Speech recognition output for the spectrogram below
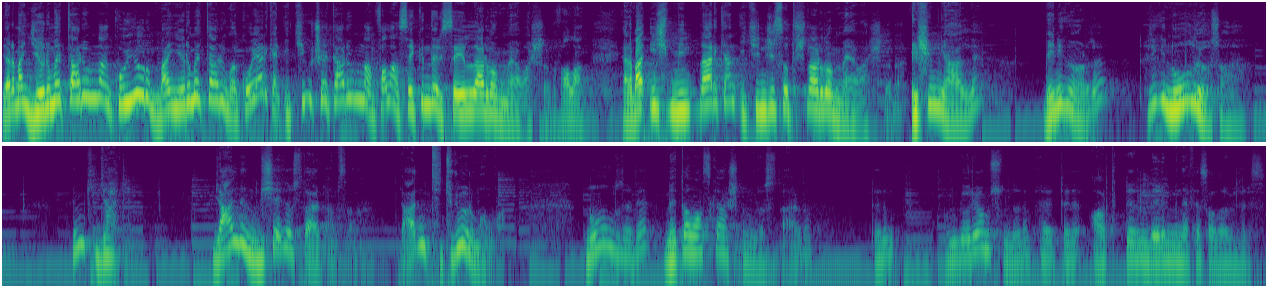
Yani ben yarım Ethereum'dan koyuyorum. Ben yarım Ethereum'a koyarken 2-3 Ethereum'dan falan secondary sale'ler dönmeye başladı falan. Yani ben iş mintlerken ikinci satışlar dönmeye başladı. Eşim geldi. Beni gördü. Dedi ki ne oluyor sana? Dedim ki gel. Gel bir şey göstereceğim sana. Geldim titriyorum ama. Ne oldu dedi. Metamask açtım gösterdim. Dedim bunu görüyor musun dedim. Evet dedi. Artık dedim derin bir nefes alabiliriz.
